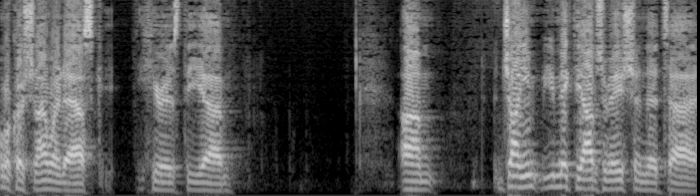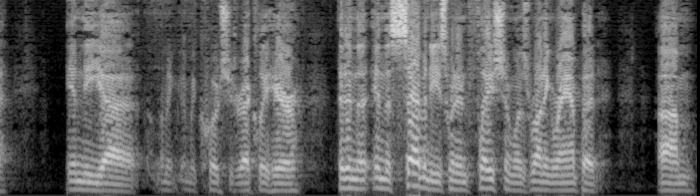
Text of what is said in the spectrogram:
more question I wanted to ask here is the uh, um, John. You, you make the observation that uh, in the uh, let me let me quote you directly here that in the in the 70s when inflation was running rampant. Um,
